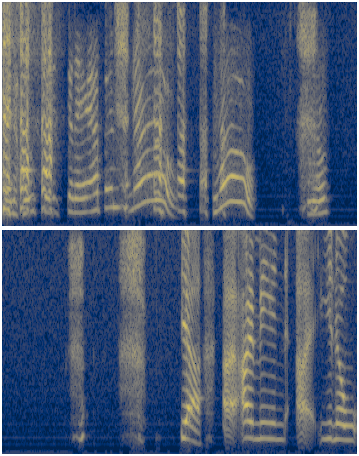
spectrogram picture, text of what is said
and hope that it's going to happen? No, no, you know. Yeah, I mean, uh, you know,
